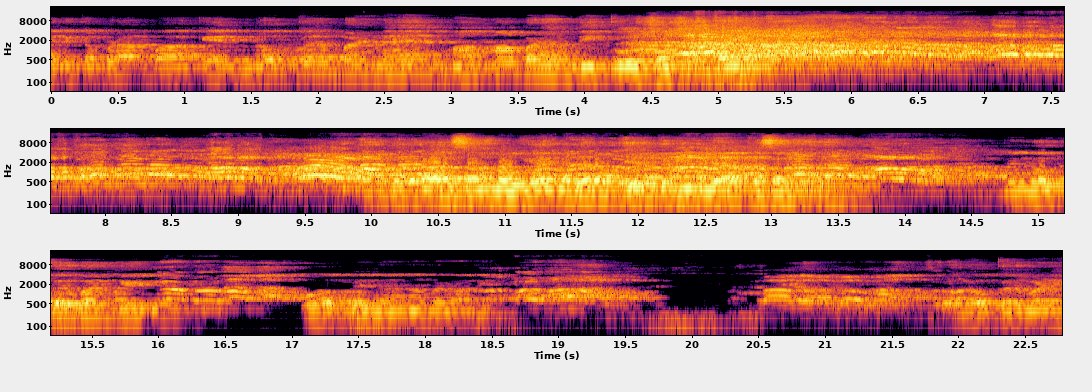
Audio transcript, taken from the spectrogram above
وچ کپڑا پا کے نوکر بننا ماما بنن دی کوشش۔ نہیں نوکر بن کے وہ اپنے نانا بنا لے۔ تو نوکر بنے،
